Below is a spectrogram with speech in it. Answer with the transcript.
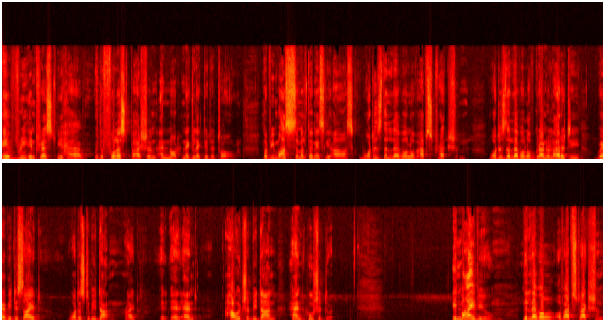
every interest we have with the fullest passion and not neglect it at all. But we must simultaneously ask what is the level of abstraction? What is the level of granularity where we decide what is to be done, right? It, and how it should be done and who should do it. In my view, the level of abstraction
